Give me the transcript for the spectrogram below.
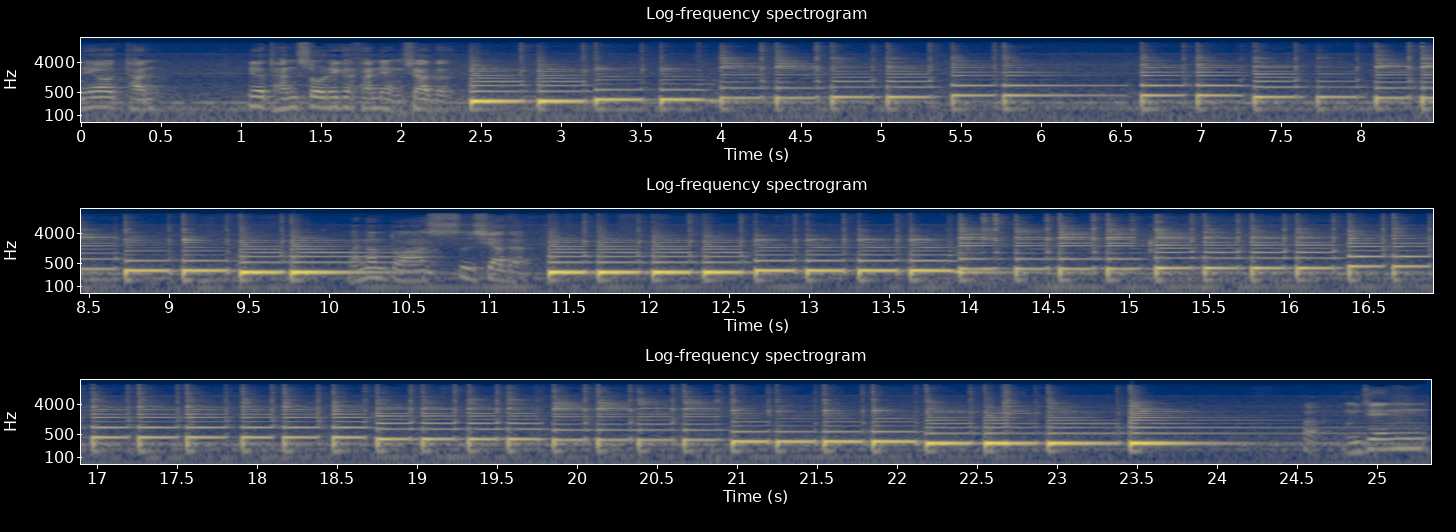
你要弹，你要弹嗦，你可以弹两下的。四下的。好，我们今天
